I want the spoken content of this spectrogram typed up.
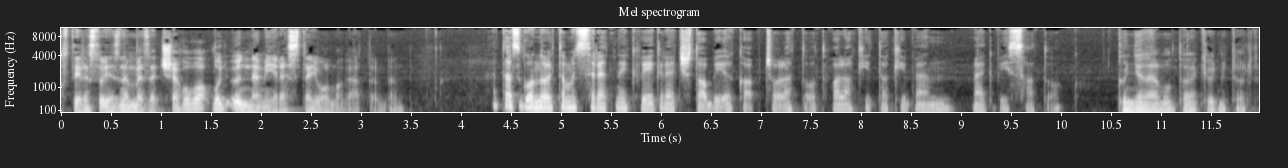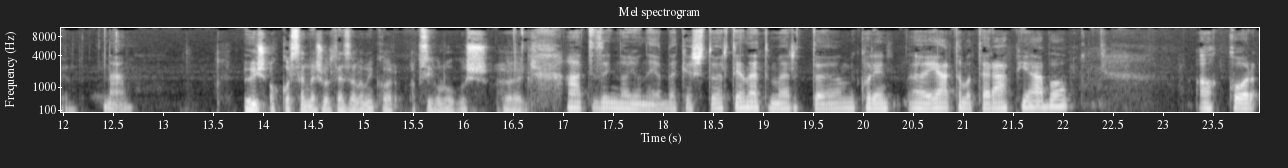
Azt érezte, hogy ez nem vezet sehova, vagy ön nem érezte jól magát ebben? Hát azt gondoltam, hogy szeretnék végre egy stabil kapcsolatot, valakit, akiben megbízhatok. Könnyen elmondta neki, hogy mi történt? Nem. Ő is akkor szembesült ezzel, amikor a pszichológus hölgy... Hát ez egy nagyon érdekes történet, mert amikor én jártam a terápiába, akkor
